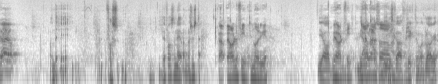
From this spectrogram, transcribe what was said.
ja, ja. Og det er, fas, det er fascinerende, syns jeg. ja. Vi har det fint i Norge. Ja, Vi har det fint. Vi Ja, skal, nei, så- vi skal være forsiktige med å klage.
